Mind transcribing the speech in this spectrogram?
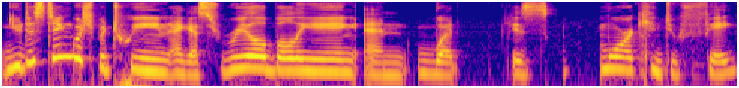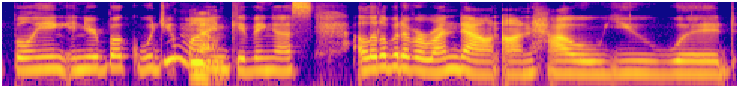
you distinguish between, I guess, real bullying and what is more akin to fake bullying in your book. Would you mind yeah. giving us a little bit of a rundown on how you would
